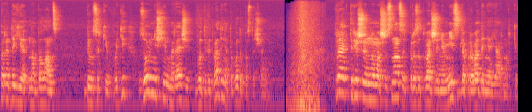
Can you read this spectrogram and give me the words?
передає на баланс Білоцерків воді зовнішні мережі водовідведення та водопостачання. Проект рішення номер 16 про затвердження місць для проведення ярмарків.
